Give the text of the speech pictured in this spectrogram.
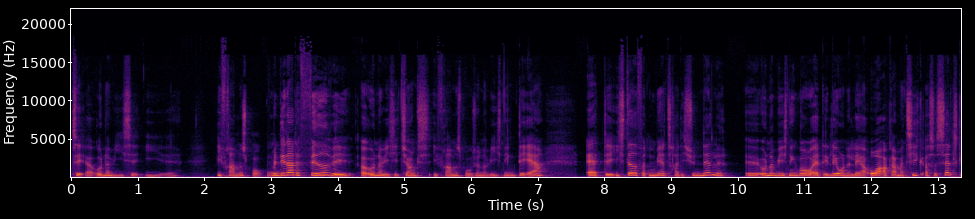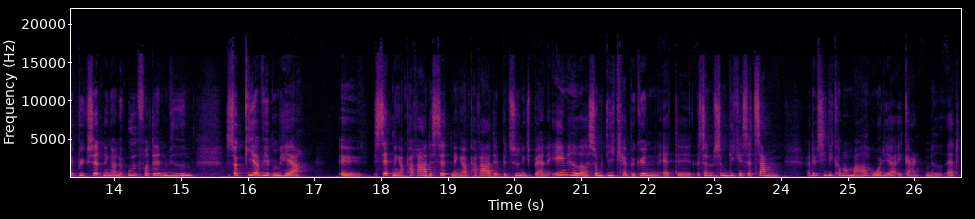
til at undervise i, øh, i fremmedsprog. Men det, der er det fede ved at undervise i chunks i fremmedsprogsundervisningen, det er, at øh, i stedet for den mere traditionelle øh, undervisning, hvor at eleverne lærer ord og grammatik, og så selv skal bygge sætningerne ud fra den viden, så giver vi dem her øh, sætninger, parate sætninger, parate betydningsbærende enheder, som de kan begynde at, øh, som, som de kan sætte sammen. Og det vil sige, at de kommer meget hurtigere i gang med at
